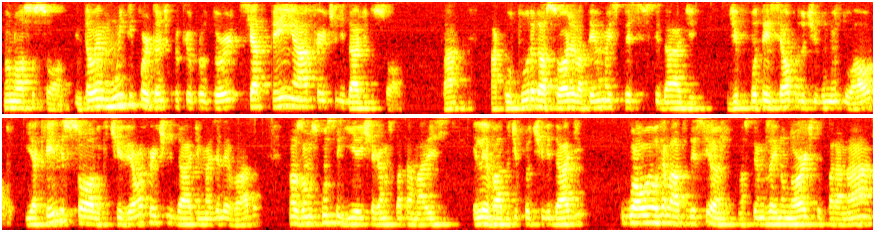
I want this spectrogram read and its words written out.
no nosso solo. Então é muito importante para que o produtor se atenha à fertilidade do solo. Tá? A cultura da soja ela tem uma especificidade de potencial produtivo muito alto e aquele solo que tiver uma fertilidade mais elevada nós vamos conseguir chegar nos patamares elevados de produtividade, igual é o relato desse ano. Nós temos aí no norte do Paraná,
